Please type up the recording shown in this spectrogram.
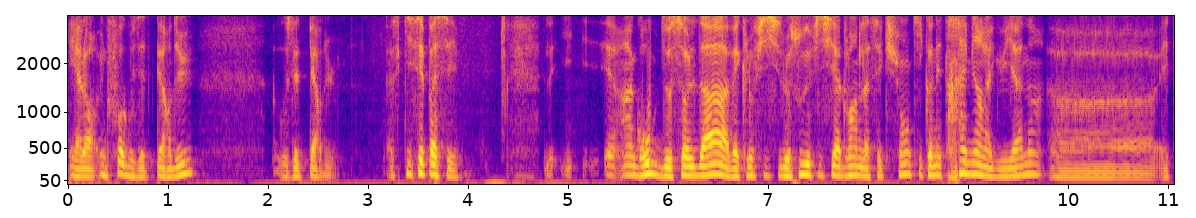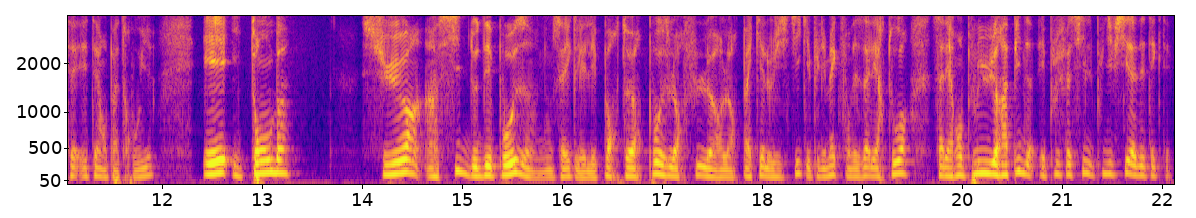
Et alors une fois que vous êtes perdu, vous êtes perdu. Ce qui s'est passé, un groupe de soldats avec le sous-officier adjoint de la section qui connaît très bien la Guyane euh, était, en patrouille et il tombe sur un site de dépose. vous savez que les, porteurs posent leur, leur, leur paquet logistique et puis les mecs font des allers-retours. Ça les rend plus rapides et plus faciles, plus difficiles à détecter.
